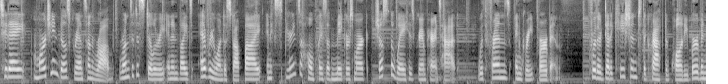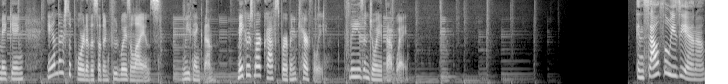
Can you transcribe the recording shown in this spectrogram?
Today, Margie and Bill's grandson Rob runs a distillery and invites everyone to stop by and experience a home place of Maker's Mark just the way his grandparents had, with friends and great bourbon. For their dedication to the craft of quality bourbon making and their support of the Southern Foodways Alliance, we thank them. Maker's Mark crafts bourbon carefully. Please enjoy it that way. In South Louisiana,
